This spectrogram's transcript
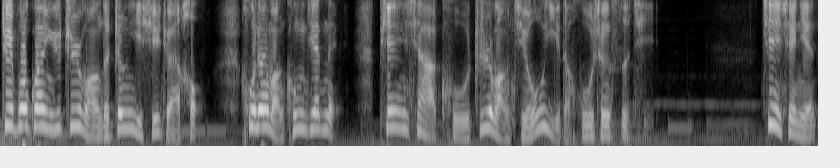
这波关于知网的争议席卷后，互联网空间内“天下苦知网久矣”的呼声四起。近些年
